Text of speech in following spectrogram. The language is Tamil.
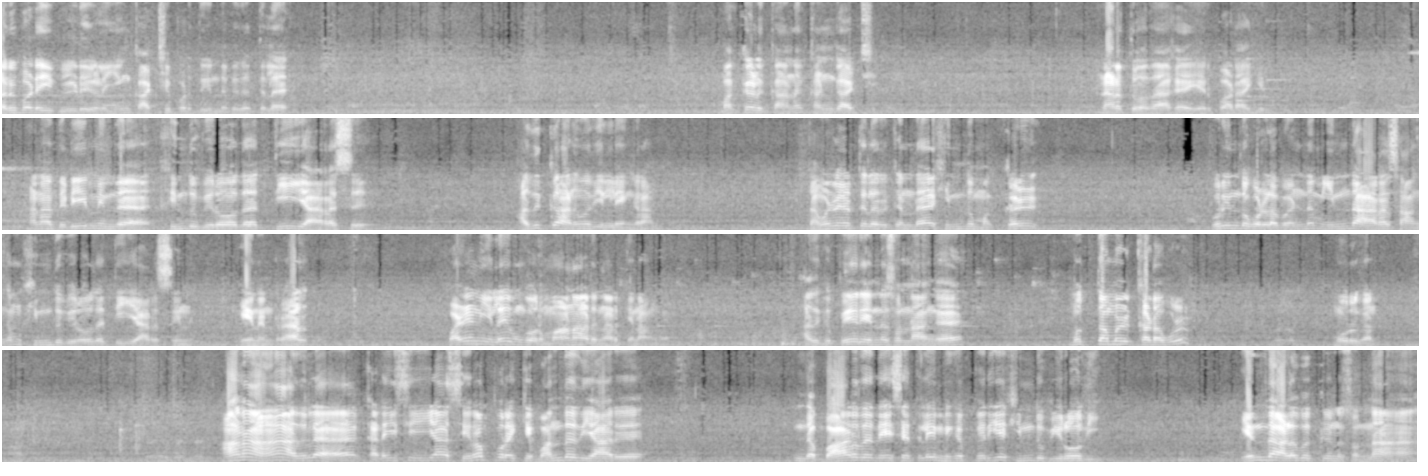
அறுபடை வீடுகளையும் காட்சிப்படுத்துகின்ற விதத்தில் மக்களுக்கான கண்காட்சி நடத்துவதாக ஏற்பாடாகிறது ஆனால் திடீர்னு இந்த ஹிந்து விரோத தீய அரசு அதுக்கு அனுமதி இல்லைங்கிறாங்க. தமிழகத்தில் இருக்கின்ற ஹிந்து மக்கள் புரிந்து கொள்ள வேண்டும் இந்த அரசாங்கம் ஹிந்து விரோத தீய அரசுன்னு. ஏனென்றால் பழனியில் இவங்க ஒரு மாநாடு நடத்தினாங்க. அதுக்கு பேர் என்ன சொன்னாங்க? முத்தமிழ் கடவுள் முருகன். ஆனால் அதில் கடைசியாக சிறப்புரைக்கு வந்தது யார்? இந்த பாரத தேசத்திலே மிகப்பெரிய ஹிந்து விரோதி. எந்த அளவுக்குன்னு சொன்னால்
